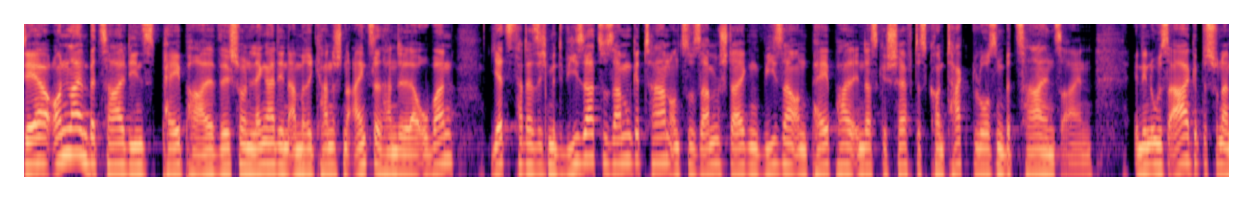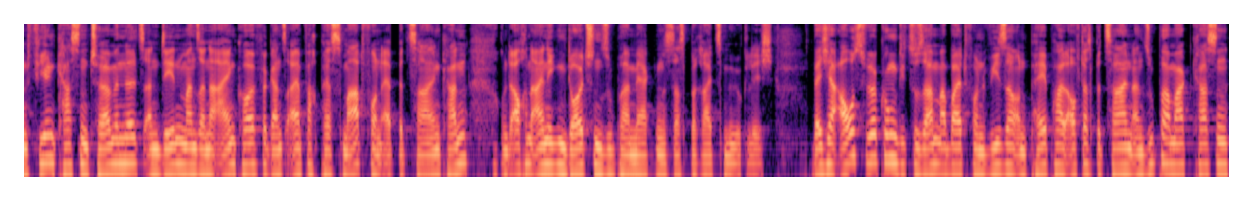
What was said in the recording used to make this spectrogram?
Der Online-Bezahldienst PayPal will schon länger den amerikanischen Einzelhandel erobern. Jetzt hat er sich mit Visa zusammengetan und zusammen steigen Visa und PayPal in das Geschäft des kontaktlosen Bezahlens ein. In den USA gibt es schon an vielen Kassenterminals, an denen man seine Einkäufe ganz einfach per Smartphone-App bezahlen kann und auch in einigen deutschen Supermärkten ist das bereits möglich. Welche Auswirkungen die Zusammenarbeit von Visa und PayPal auf das Bezahlen an Supermarktkassen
